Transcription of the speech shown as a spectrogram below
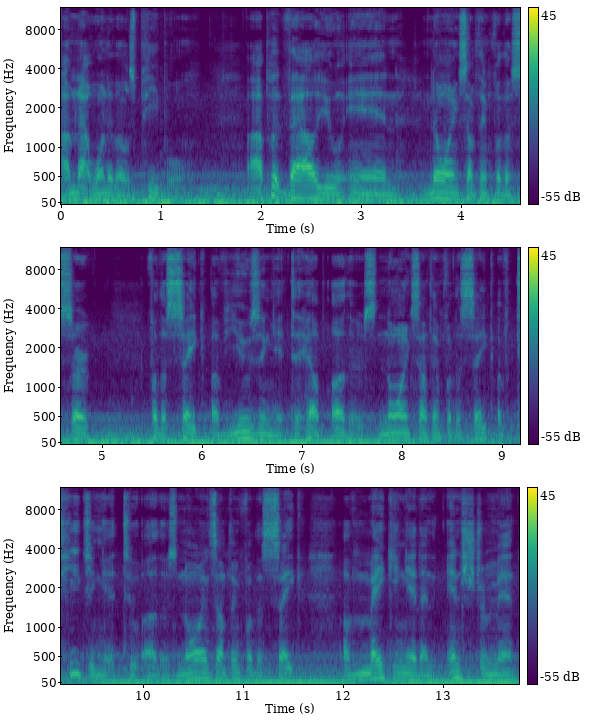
I'm not one of those people. I put value in knowing something for the for the sake of using it to help others, knowing something for the sake of teaching it to others, knowing something for the sake of making it an instrument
